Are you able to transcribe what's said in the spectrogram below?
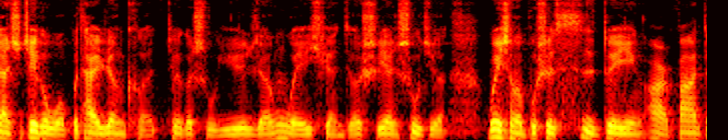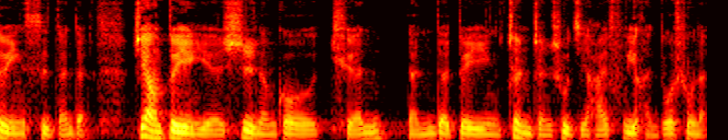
但是这个我不太认可，这个属于人为选择实验数据了。为什么不是四对应二，八对应四等等？这样对应也是能够全能的对应正整数集，还赋予很多数呢？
